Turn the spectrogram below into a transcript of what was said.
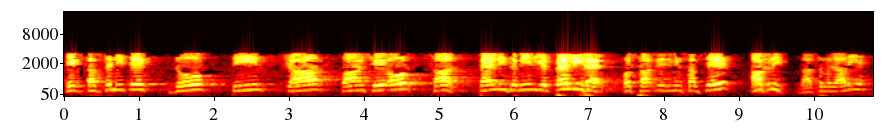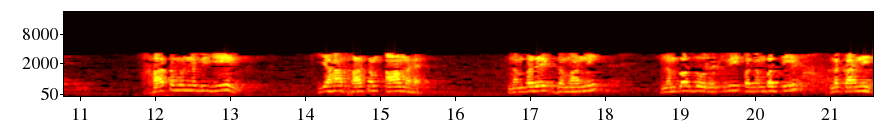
ایک سب سے نیچے، دو، تین، چار، پانچ، چھ اور سات۔ پہلی زمین یہ پہلی ہے اور ساتویں زمین سب سے آخری۔ بات سمجھ آ رہی ہے؟ خاتم النبیین، یہاں خاتم عام ہے۔ نمبر ایک زمانی، نمبر دو رتوی اور نمبر تین مکانی۔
